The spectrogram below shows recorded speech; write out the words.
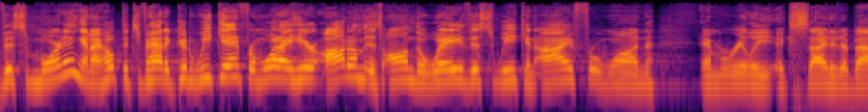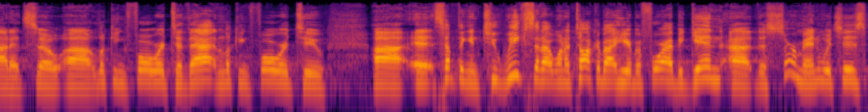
this morning, and I hope that you've had a good weekend. From what I hear, autumn is on the way this week, and I, for one, am really excited about it. So, uh, looking forward to that and looking forward to uh, eh, something in two weeks that I want to talk about here before I begin uh, the sermon, which is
